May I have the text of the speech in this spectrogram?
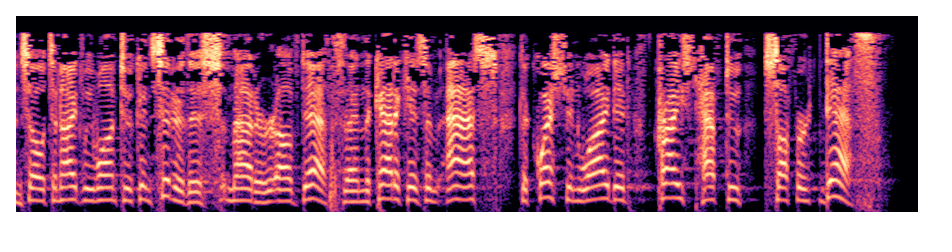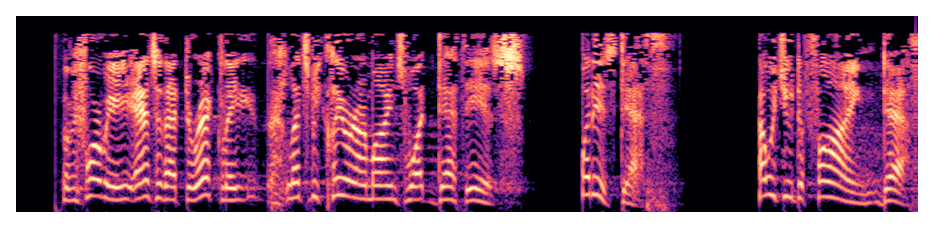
And so tonight we want to consider this matter of death. And the Catechism asks the question, why did Christ have to suffer death? But before we answer that directly, let's be clear in our minds what death is. What is death? How would you define death?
